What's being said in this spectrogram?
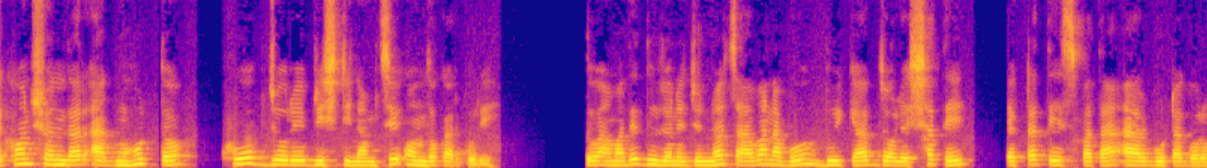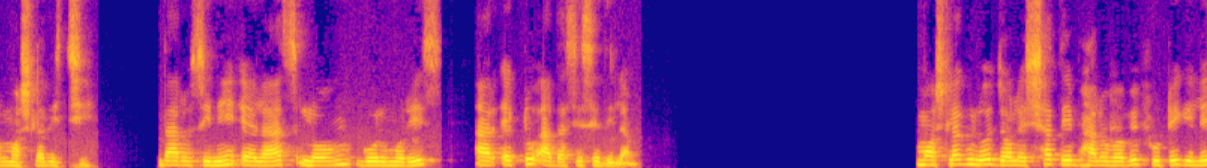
এখন সন্ধ্যার আগ মুহূর্ত খুব জোরে বৃষ্টি নামছে অন্ধকার করে। তো আমাদের দুজনের জন্য চা বানাবো, দুই কাপ জলের সাথে একটা তেজপাতা আর গোটা গরম মশলা দিচ্ছি। দারুচিনি, এলাচ, লং, গোলমরিচ আর একটু আদা শেষে দিলাম। মশলাগুলো জলের সাথে ভালোভাবে ফুটে গেলে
